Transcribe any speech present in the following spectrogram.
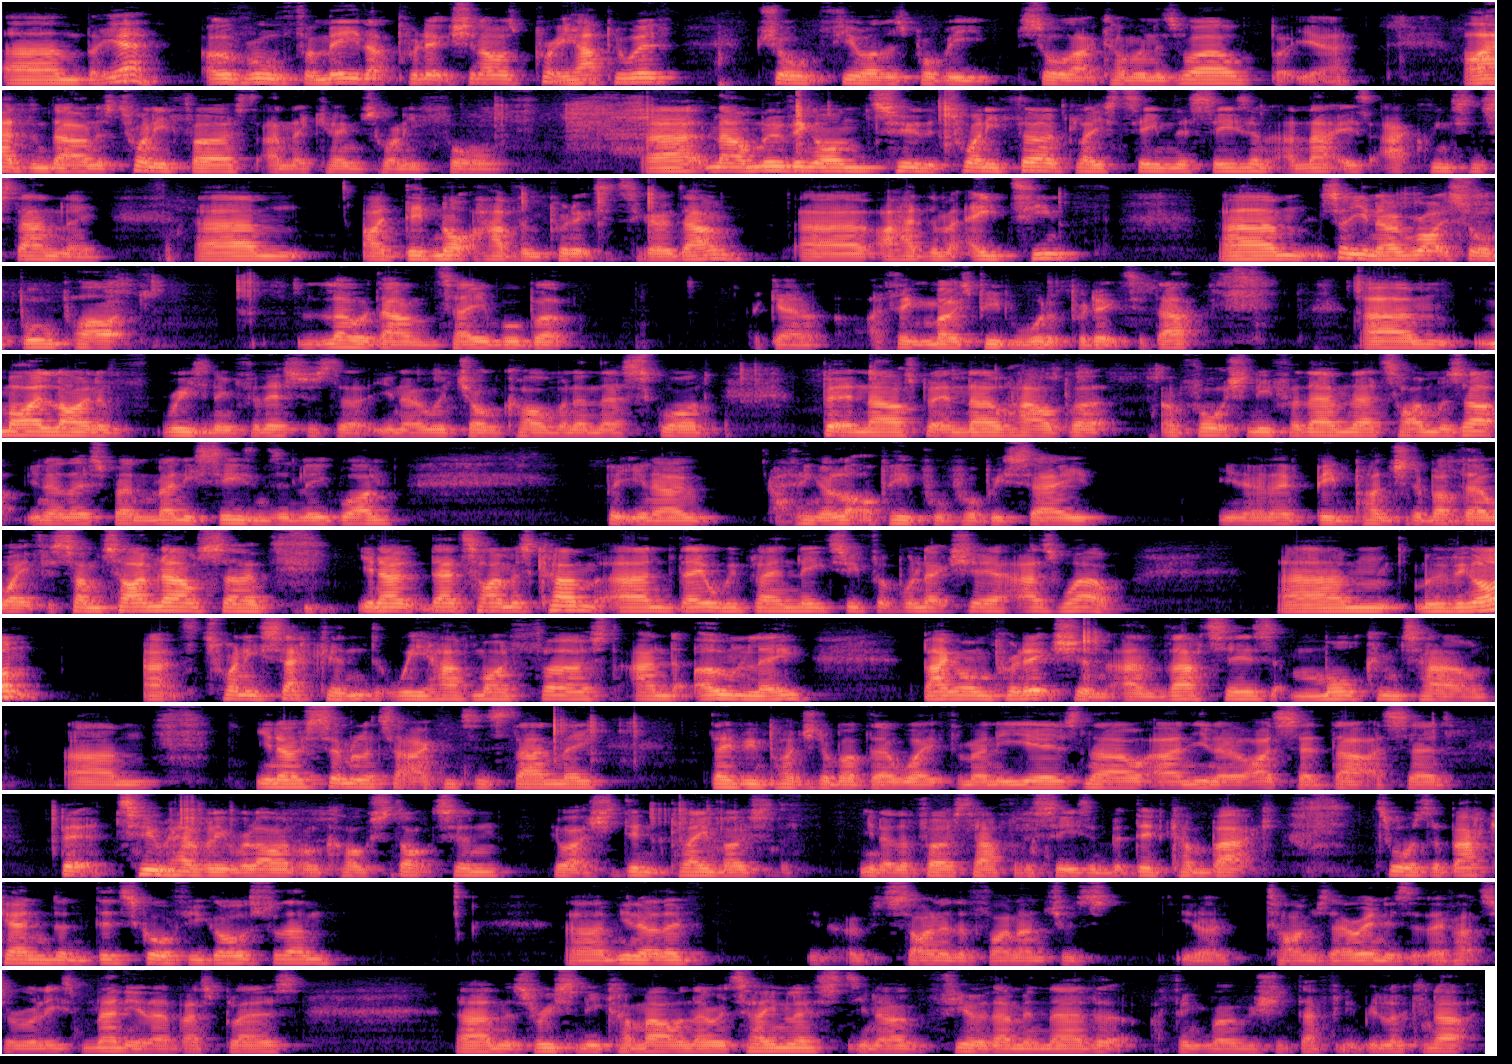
Um, but yeah, overall for me, that prediction I was pretty happy with. I'm sure a few others probably saw that coming as well, but yeah, I had them down as 21st and they came 24th. Uh, now moving on to the 23rd place team this season, and that is Accrington Stanley. Um, I did not have them predicted to go down. Uh, I had them at 18th. Um, so you know, right sort of ballpark, lower down the table, but again, I think most people would have predicted that. Um, my line of reasoning for this was that you know with John Coleman and their squad, bit of nous, bit of know-how, but unfortunately for them, their time was up. You know they spent many seasons in League One, but you know I think a lot of people probably say, you know they've been punching above their weight for some time now, so you know their time has come, and they will be playing League Two football next year as well. Um, moving on, at 22nd, we have my first and only bang on prediction, and that is Morecambe Town. Um, you know, similar to Accrington Stanley, they've been punching above their weight for many years now, and you know, I said that I said a bit too heavily reliant on Cole Stockton, who actually didn't play most of the you know the first half of the season, but did come back towards the back end and did score a few goals for them. Um, you know, they've you know sign of the financials you know times they're in is that they've had to release many of their best players um, that's recently come out on their retain list. You know, a few of them in there that I think we should definitely be looking at.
